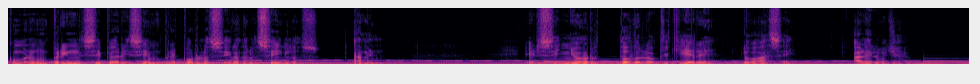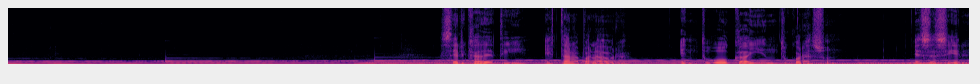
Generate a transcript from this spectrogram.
como en un principio, ahora y siempre, por los siglos de los siglos. Amén. El Señor todo lo que quiere, lo hace. Aleluya. Cerca de ti está la palabra, en tu boca y en tu corazón. Es decir,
